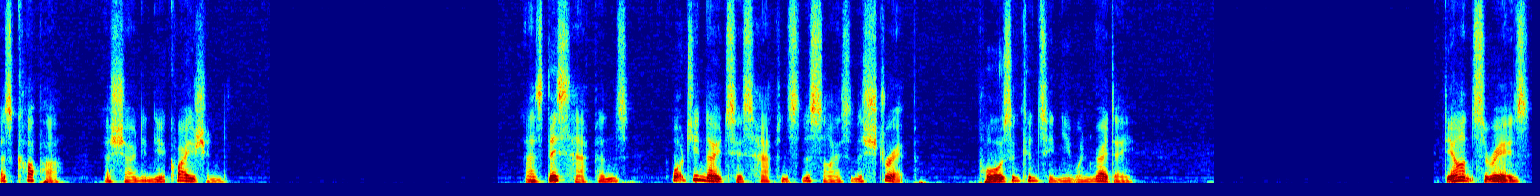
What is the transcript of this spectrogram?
as copper, as shown in the equation. As this happens, what do you notice happens to the size of the strip? Pause and continue when ready. The answer is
